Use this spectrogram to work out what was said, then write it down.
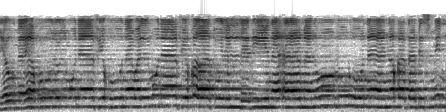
يوم يقول المنافقون والمنافقات للذين آمنوا انظرونا نقتبس من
